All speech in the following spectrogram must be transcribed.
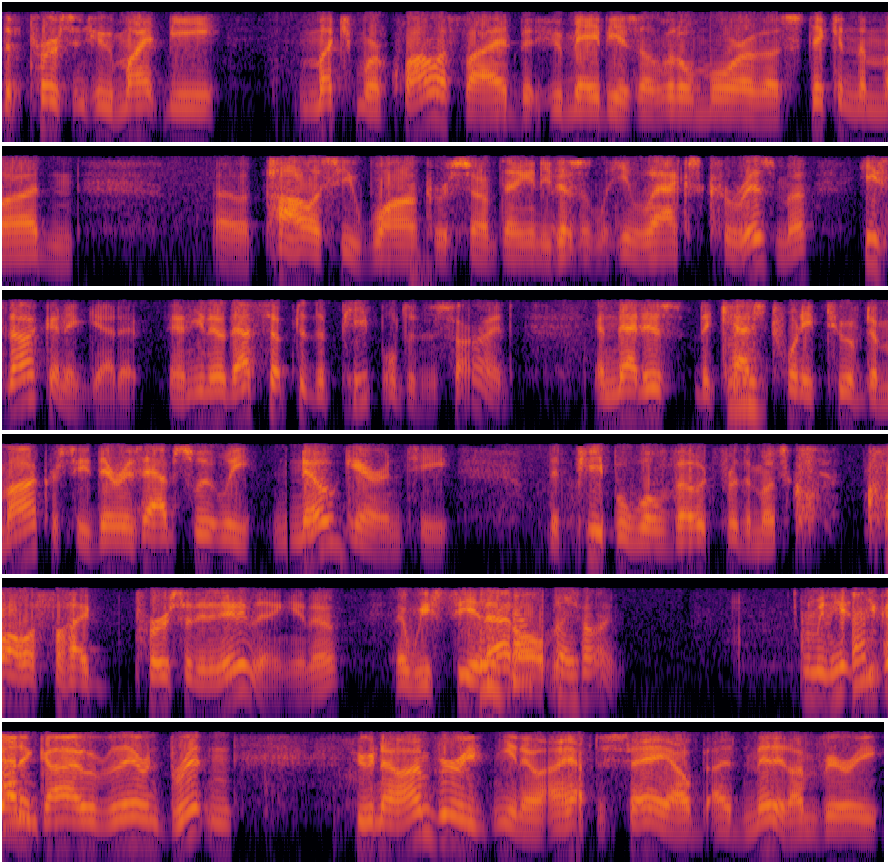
the person who might be much more qualified but who maybe is a little more of a stick in the mud and uh, policy wonk or something and he doesn't he lacks charisma, he's not going to get it. And you know, that's up to the people to decide. And that is the catch 22 of democracy. There is absolutely no guarantee that people will vote for the most qualified person in anything, you know? And we see that all the time. I mean, you got a guy over there in Britain who now I'm very, you know, I have to say, I'll admit it, I'm very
